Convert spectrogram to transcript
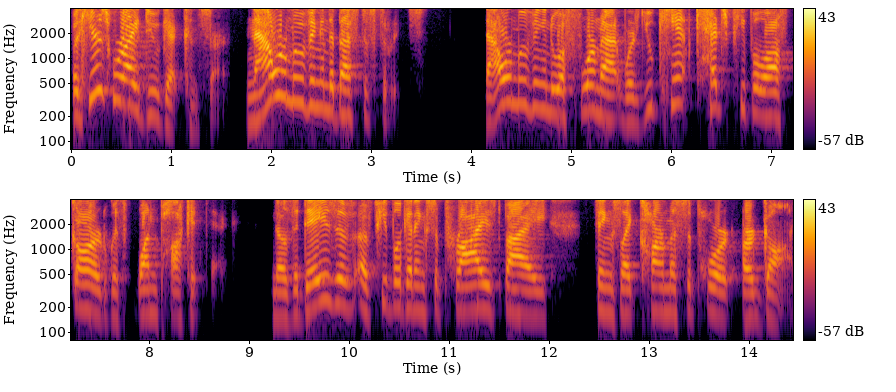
But here's where I do get concerned. Now we're moving into best of threes. Now we're moving into a format where you can't catch people off guard with one pocket pick. You know, the days of, of people getting surprised by things like karma support are gone.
